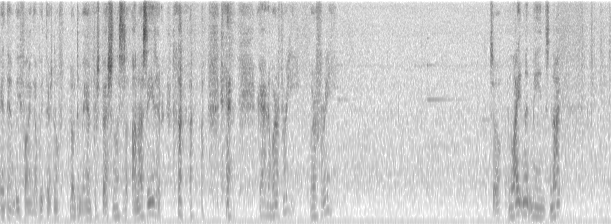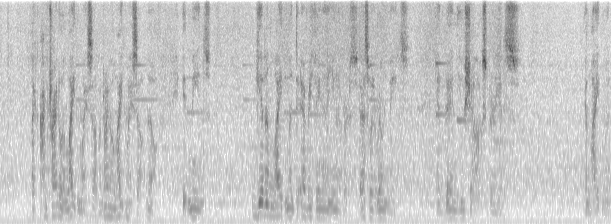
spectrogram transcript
And then we find that we, there's no, no demand for specialness on us either. and, and we're free. We're free. So enlightenment means not like I'm trying to enlighten myself. I'm trying to enlighten myself. No. It means give enlightenment to everything in the universe. That's what it really means. And then you shall experience enlightenment,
